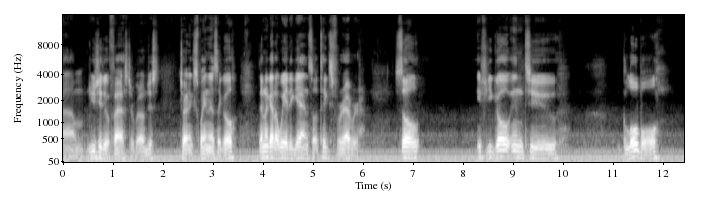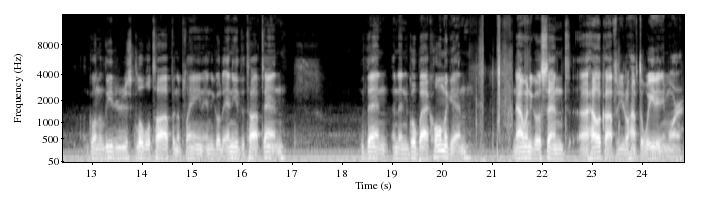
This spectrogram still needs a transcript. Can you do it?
um, usually do it faster, but I'm just trying to explain it as I go. Then I gotta wait again, so it takes forever. So if you go into global, go on the leaders, global top, and the plane, and you go to any of the top 10, then, and then go back home again. Now when you go send a helicopter, you don't have to wait anymore.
